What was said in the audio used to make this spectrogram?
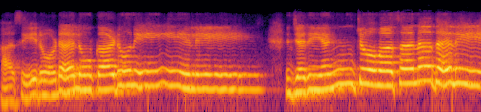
ಹಸಿರೊಡಲು ಕಡು ನೀಲಿ, ಜರಿಯಂಚು ವಸನದಲ್ಲಿ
